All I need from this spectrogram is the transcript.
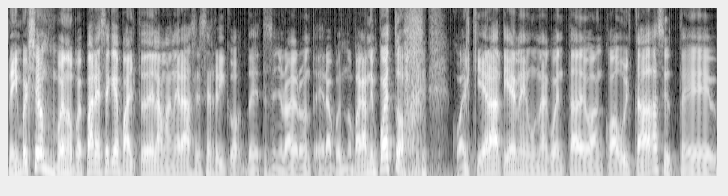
de inversión. Bueno, pues parece que parte de la manera de hacerse rico de este señor Agront era pues no pagando impuestos. Cualquiera tiene una cuenta de banco abultada si usted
